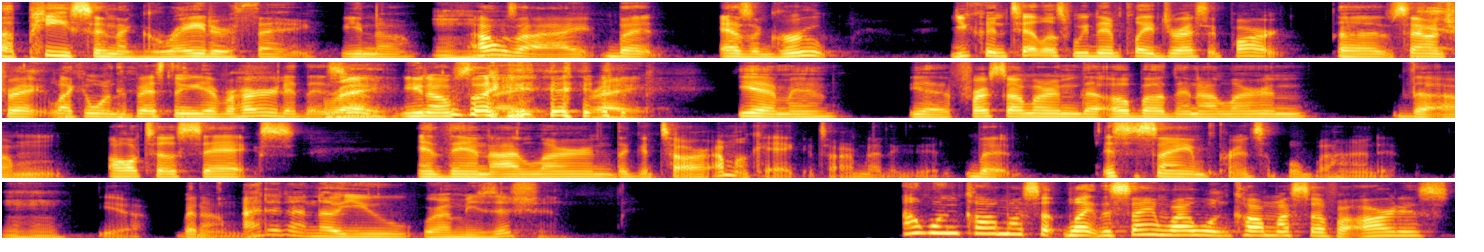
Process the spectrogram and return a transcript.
a piece in a greater thing, you know. I Mhm. was all right, but as a group, you couldn't tell us we didn't play Jurassic Park uh, soundtrack like it was the best thing you ever heard at that Right. zoo. You know what I'm saying? Right, right. yeah, man. Yeah. First I learned the oboe, then I learned the um, alto sax, and then I learned the guitar. I'm okay at guitar. I'm not that good, but it's the same principle behind it. hmm Yeah. But um, I did not know you were a musician. I wouldn't call myself like the same way I wouldn't call myself an artist.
